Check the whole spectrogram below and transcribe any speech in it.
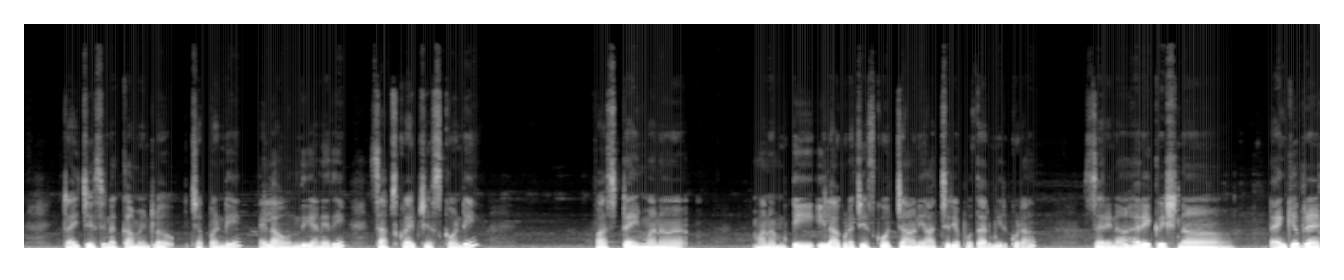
ట్రై చేసి నాకు కామెంట్లో చెప్పండి ఎలా ఉంది అనేది సబ్స్క్రైబ్ చేసుకోండి. ఫస్ట్ టైం మన మనం టీ ఇలా కూడా చేసుకోవచ్చా అని ఆశ్చర్యపోతారు మీరు కూడా. సరేనా? Hare Krishna. Thank you friend.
